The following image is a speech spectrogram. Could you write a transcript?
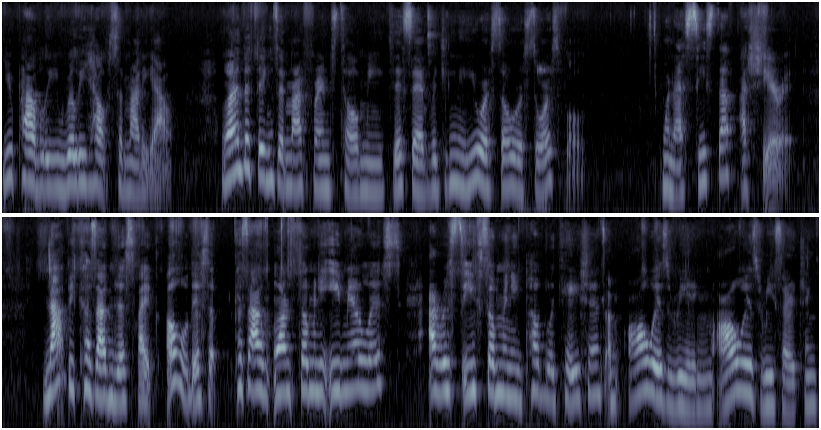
You probably really helped somebody out. One of the things that my friends told me, they said, Regina, you are so resourceful. When I see stuff, I share it. Not because I'm just like, oh, there's because I'm on so many email lists. I receive so many publications. I'm always reading. I'm always researching.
